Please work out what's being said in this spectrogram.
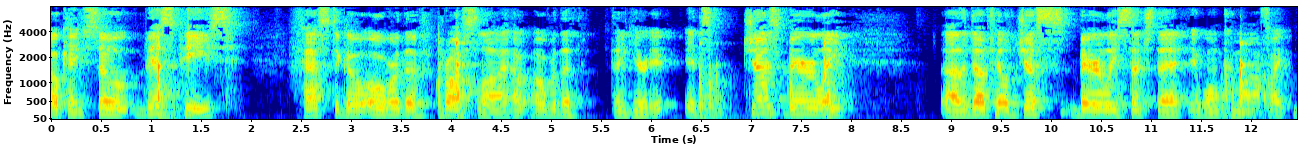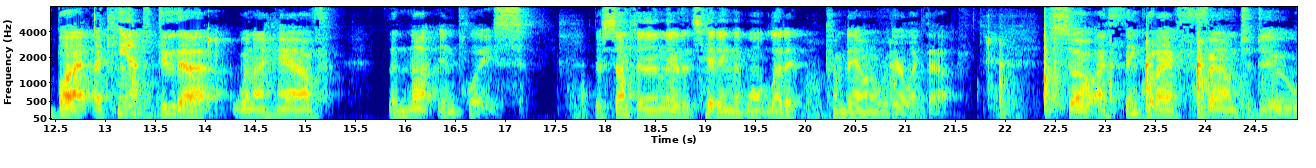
Okay, so this piece has to go over the cross slide, over the thing here. It, it's just barely, uh, the dovetail just barely such that it won't come off. I, but I can't do that when I have the nut in place. There's something in there that's hitting that won't let it come down over there like that. So I think what I've found to do,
